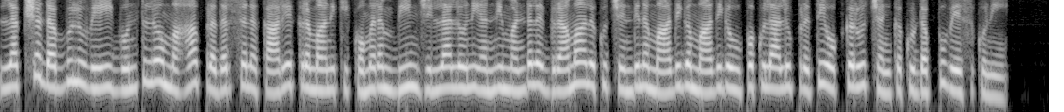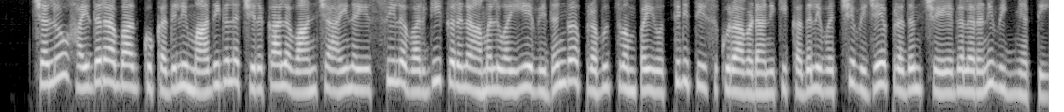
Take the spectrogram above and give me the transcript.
లక్ష డబ్బులు వేయి గొంతులో మహా ప్రదర్శన కార్యక్రమానికి కొమరం భీం జిల్లాలోని అన్ని మండల గ్రామాలకు చెందిన మాదిగ మాదిగ ఉపకులాలు ప్రతి ఒక్కరూ చంకకు డప్పు వేసుకుని. చలో హైదరాబాద్కు కదిలి మాదిగల చిరకాల వాంఛ అయిన ఎస్సీల వర్గీకరణ అమలు అయ్యే విధంగా ప్రభుత్వంపై ఒత్తిడి తీసుకురావడానికి కదలివచ్చి విజయప్రదం చేయగలరని విజ్ఞప్తి.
